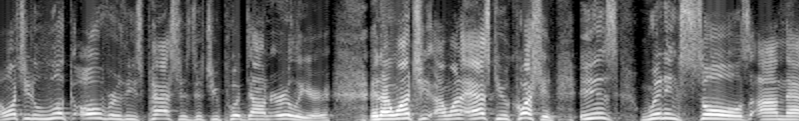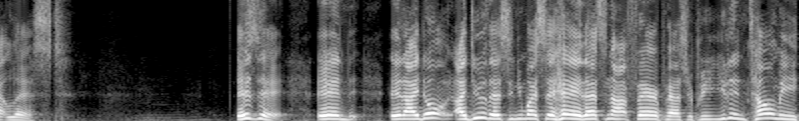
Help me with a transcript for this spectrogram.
I want you to look over these passions that you put down earlier. And I want you I want to ask you a question. Is winning souls on that list? Is it? And and I don't I do this and you might say, "Hey, that's not fair, Pastor Pete. You didn't tell me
